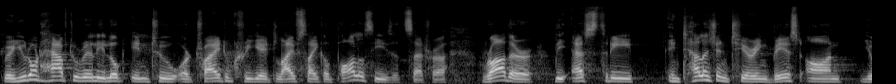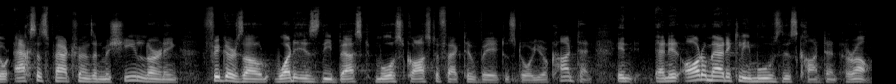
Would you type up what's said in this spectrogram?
where you don't have to really look into or try to create lifecycle policies, et cetera. Rather, the S3 intelligent tiering based on your access patterns and machine learning figures out what is the best, most cost-effective way to store your content. And it automatically moves this content around.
